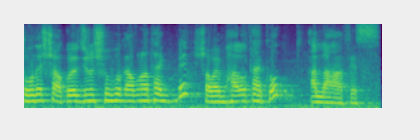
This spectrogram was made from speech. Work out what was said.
তোমাদের সকলের জন্য শুভকামনা থাকবে। সবাই ভালো থাকো। আল্লাহ হাফেজ।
